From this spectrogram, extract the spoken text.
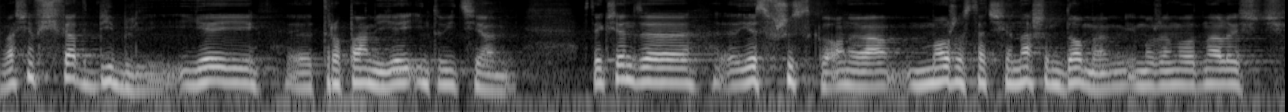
właśnie w świat Biblii, jej tropami, jej intuicjami. W tej księdze jest wszystko. Ona może stać się naszym domem i możemy odnaleźć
